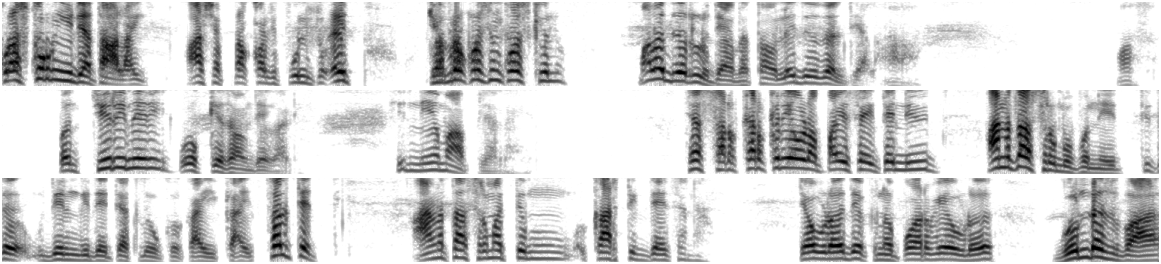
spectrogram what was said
क्रॉस करून इंडियात आलाय अशा प्रकारचे पोलीस आहेत जबरा क्रॉसिंग क्रॉस केलं. मला बिरलो होतं एकदा तेव्हा लय दिवस झाले त्याला. हां. असं. पण चिरीमिरी ओके जाऊन दे गाडी. हे नियम आपल्याला आहे. ह्या सरकारकडे एवढा पैसा आहे त्यांनी अनाथाश्रम पण आहेत. तिथं देणगी देतात लोक काही काही चालतात. अनाथाश्रमात ते कार्तिक द्यायचं ना. तेवढं देखणं पोरग एवढं गोंडस बाळ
